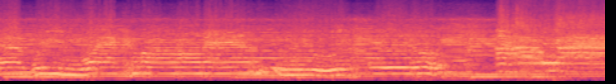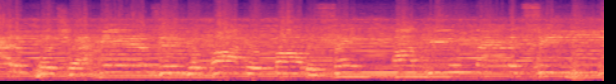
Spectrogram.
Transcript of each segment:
everywhere. Come on and. Alright, and put your hands in your pocket for the sake of humanity.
